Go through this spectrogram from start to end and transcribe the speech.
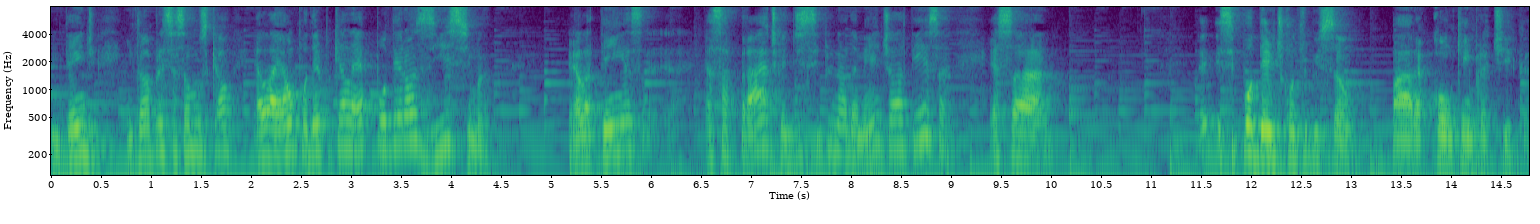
entende? Então a apreciação musical ela é um poder porque ela é poderosíssima. Ela tem essa, essa prática disciplinadamente, ela tem essa, essa esse poder de contribuição para com quem pratica.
